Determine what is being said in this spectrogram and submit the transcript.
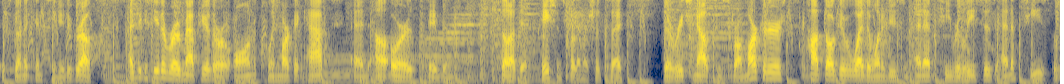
it's going to continue to grow. As you can see, the roadmap here, they're on CoinMarketCap and uh, or they've been filled out the applications for them, I should say. They're reaching out some strong marketers. Hot dog giveaway. They want to do some NFT releases. NFTs, the,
